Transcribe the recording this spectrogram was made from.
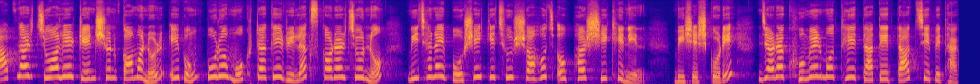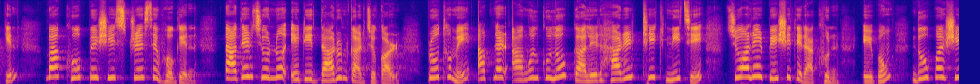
আপনার চোয়ালের টেনশন কমানোর এবং পুরো মুখটাকে রিল্যাক্স করার জন্য বিছানায় বসেই কিছু সহজ অভ্যাস শিখে নিন। বিশেষ করে যারা ঘুমের মধ্যে দাঁতে দাঁত চেপে থাকেন বা খুব বেশি স্ট্রেসে ভোগেন, তাদের জন্য এটি দারুণ কার্যকর। প্রথমে আপনার আঙুলগুলো গালের হাড়ের ঠিক নিচে চোয়ালের পেশিতে রাখুন এবং দুপাশে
